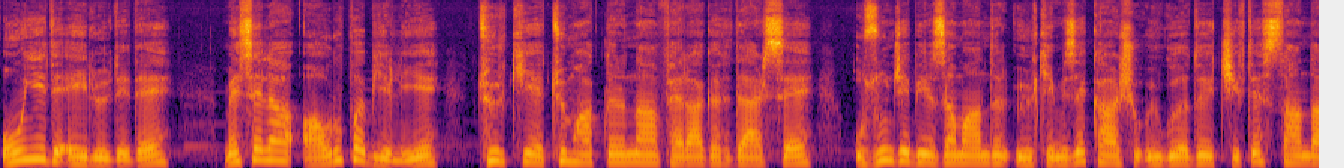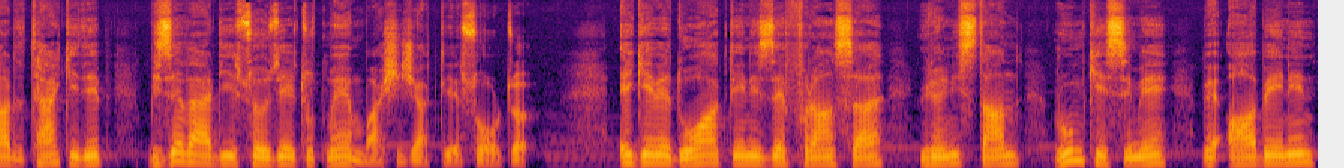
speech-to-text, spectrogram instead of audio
17 Eylül'de de mesela Avrupa Birliği Türkiye tüm haklarından feragat ederse uzunca bir zamandır ülkemize karşı uyguladığı çifte standardı terk edip bize verdiği sözleri tutmaya mı başlayacak diye sordu. Ege ve Doğu Akdeniz'de Fransa, Yunanistan, Rum kesimi ve AB'nin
